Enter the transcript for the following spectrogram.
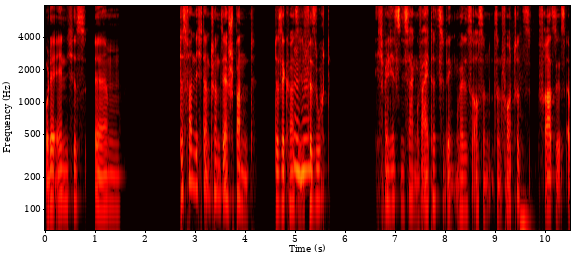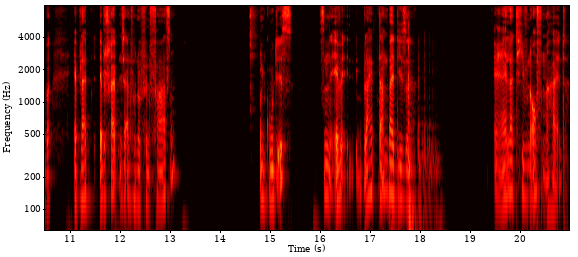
oder ähnliches? Ähm, das fand ich dann schon sehr spannend, dass er quasi Mhm. versucht, ich will jetzt nicht sagen weiterzudenken, weil das auch so, ein, so eine Fortschrittsphrase ist, aber er bleibt, er beschreibt nicht einfach nur fünf Phasen und gut ist, sondern er bleibt dann bei dieser relativen Offenheit.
